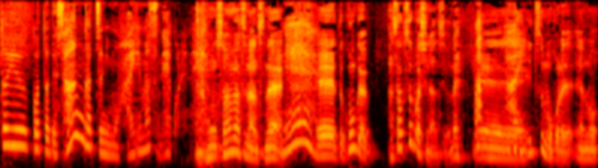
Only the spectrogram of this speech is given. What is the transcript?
ということで3月にも入りますね、これね。もう3月なんですね。ねえっ、と、今回、浅草橋なんですよね。えーはいい、つもこれ、あの、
